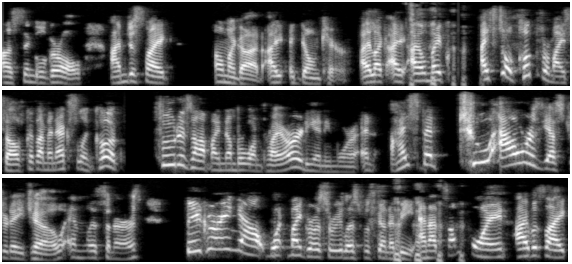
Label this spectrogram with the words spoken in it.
a single girl. I'm just like, oh my god, I, I don't care. I like I I'll make I still cook for myself because I'm an excellent cook, food is not my number one priority anymore. And I spent two hours yesterday, Joe and listeners, figuring out what my grocery list was going to be. and at some point I was like,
